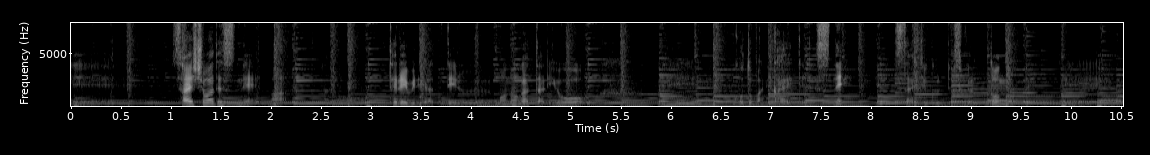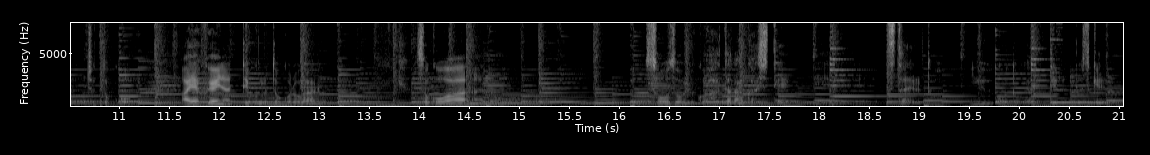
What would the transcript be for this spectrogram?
えー、最初はですね、まあ、あのテレビでやっている物語を、え、言葉に変えてですね伝えてくるんですけどもどんどんね、えー、ちょっとこうあやふやになってくるところがあるんでそこはあの想像力を働かして、えー、伝えるということをやってるんですけれども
